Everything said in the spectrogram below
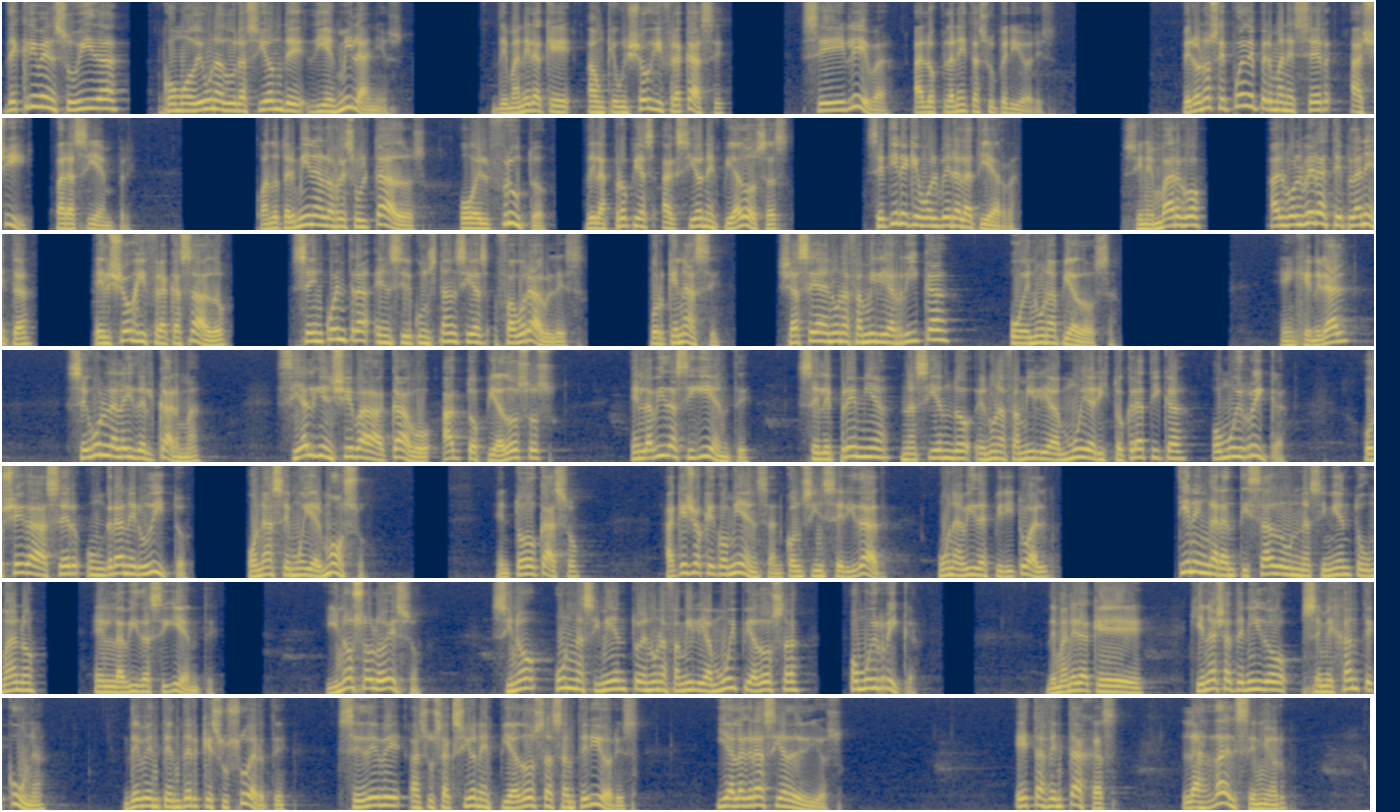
describen su vida como de una duración de 10.000 años, de manera que, aunque un yogi fracase, se eleva a los planetas superiores. Pero no se puede permanecer allí para siempre. Cuando terminan los resultados o el fruto de las propias acciones piadosas, se tiene que volver a la Tierra. Sin embargo, al volver a este planeta, el yogi fracasado se encuentra en circunstancias favorables, porque nace, ya sea en una familia rica o en una piadosa. En general, según la ley del karma, si alguien lleva a cabo actos piadosos, en la vida siguiente se le premia naciendo en una familia muy aristocrática o muy rica, o llega a ser un gran erudito, o nace muy hermoso. En todo caso, aquellos que comienzan con sinceridad una vida espiritual, tienen garantizado un nacimiento humano en la vida siguiente. Y no solo eso, sino un nacimiento en una familia muy piadosa o muy rica. De manera que quien haya tenido semejante cuna debe entender que su suerte se debe a sus acciones piadosas anteriores y a la gracia de Dios. Estas ventajas las da el Señor,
